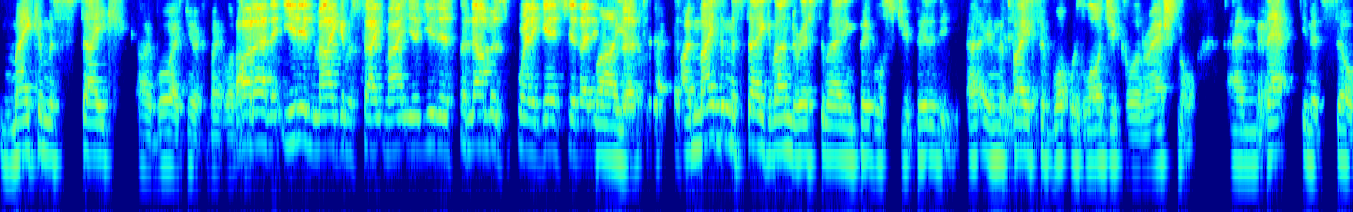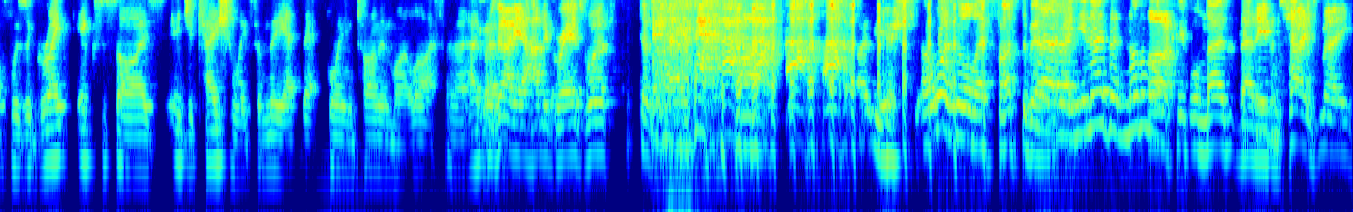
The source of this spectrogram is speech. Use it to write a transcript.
make a mistake. I've always knew I could make lots. I don't think you didn't make a mistake, mate. You, you just the numbers went against you. They didn't well, yeah. I made the mistake of underestimating people's stupidity uh, in the yeah. face of what was logical and rational. And that in itself was a great exercise educationally for me at that point in time in my life. And I hope it was I, only a hundred grand's worth. Doesn't matter. yes, I wasn't all that fussed about it. And you know that not a lot of people know that that didn't even change me.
